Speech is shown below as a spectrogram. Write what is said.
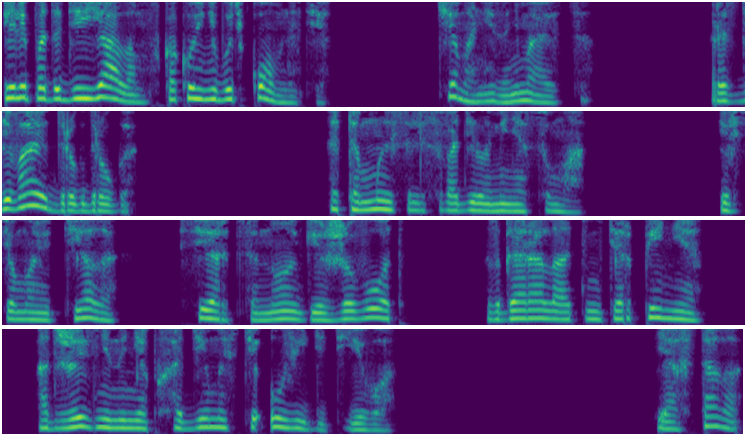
или под одеялом в какой-нибудь комнате. Чем они занимаются? Раздевают друг друга? Эта мысль сводила меня с ума. И все мое тело, сердце, ноги, живот сгорало от нетерпения, от жизненной необходимости увидеть его. Я встала,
